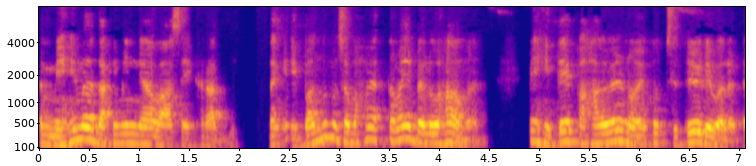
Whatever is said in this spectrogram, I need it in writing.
මෙහෙම දකිමින් යා වාසය කරද්දී දැන් ඒ බඳුම ස්වභාවයක් තමයි බැලුවාම මේ හිතේ පහළ වෙන නොයෙකුත් සිතුවිලි වලට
